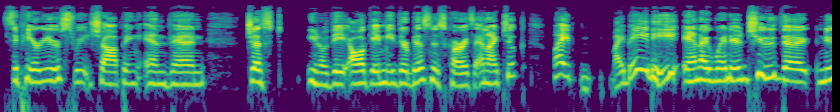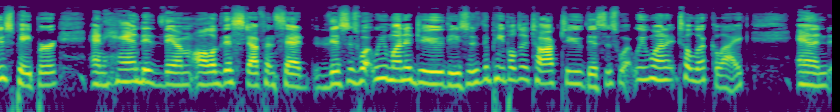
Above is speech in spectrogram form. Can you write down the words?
Superior Street Shopping and then just you know they all gave me their business cards and I took my my baby and I went into the newspaper and handed them all of this stuff and said this is what we want to do. These are the people to talk to. This is what we want it to look like. And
